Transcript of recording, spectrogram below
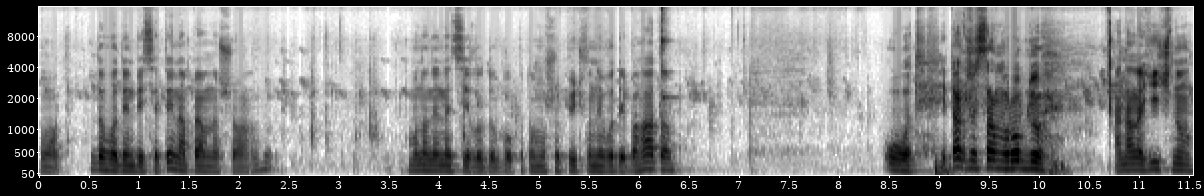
От. До годин 10, напевно, що. Воно не на цілу добу, тому що п'ють вони води багато. От. І так же само роблю аналогічну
